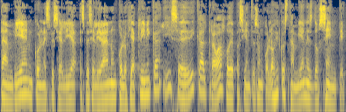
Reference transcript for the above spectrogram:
también con especialidad, especialidad en oncología clínica y se dedica al trabajo de pacientes oncológicos, también es docente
